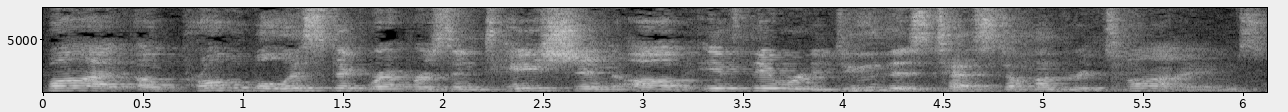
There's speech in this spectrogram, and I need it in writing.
but a probabilistic representation of if they were to do this test 100 times,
